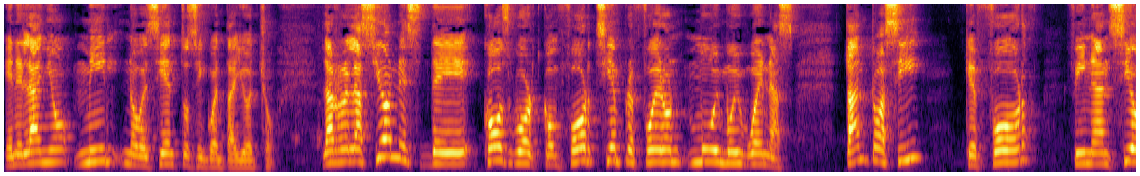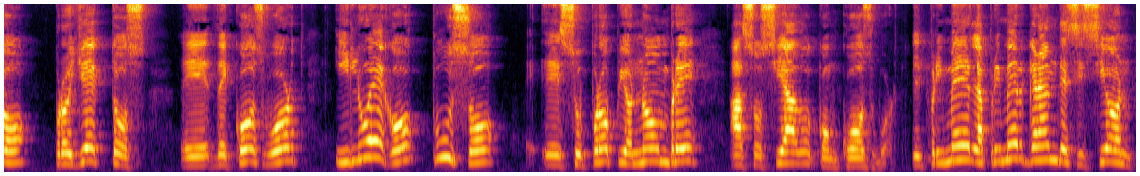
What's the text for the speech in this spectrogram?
en el año 1958. Las relaciones de Cosworth con Ford siempre fueron muy muy buenas. Tanto así que Ford financió proyectos eh, de Cosworth y luego puso eh, su propio nombre asociado con Cosworth. El primer, la primera gran decisión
